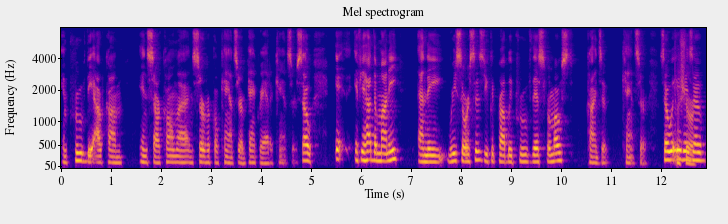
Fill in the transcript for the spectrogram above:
improved the outcome in sarcoma and cervical cancer and pancreatic cancer. So if you had the money and the resources, you could probably prove this for most kinds of cancer. So for it sure. is a,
